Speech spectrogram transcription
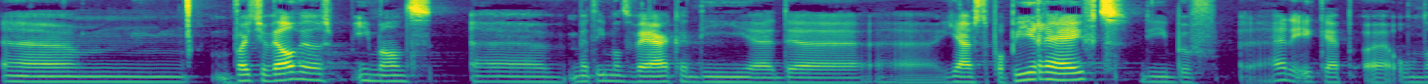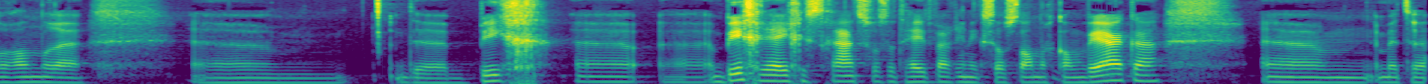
Um, wat je wel wil is iemand, uh, met iemand werken die uh, de juiste papieren heeft. Die ik heb onder andere um, de BIG, een BIG-registratie, zoals dat heet, waarin ik zelfstandig kan werken. Um, met uh,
